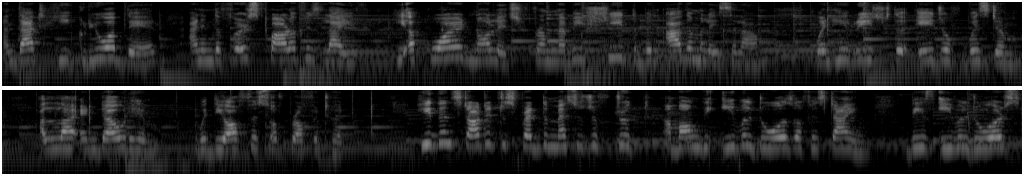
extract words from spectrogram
and that he grew up there and in the first part of his life he acquired knowledge from Nabi Sheet bin Adam salam. When he reached the age of wisdom Allah endowed him with the office of prophethood. He then started to spread the message of truth among the evil doers of his time. These evil doers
